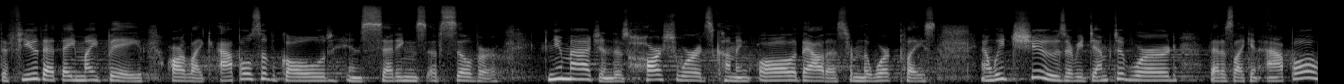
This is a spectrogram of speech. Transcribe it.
the few that they might be, are like apples of gold in settings of silver. Can you imagine? There's harsh words coming all about us from the workplace. And we choose a redemptive word that is like an apple,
